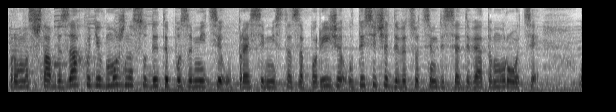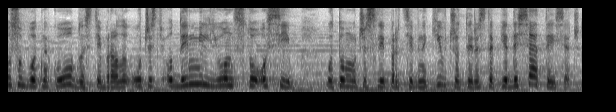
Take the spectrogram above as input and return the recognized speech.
Про масштаби заходів можна судити по замітці у пресі міста Запоріжжя у 1979 році. У суботнику області брали участь 1 мільйон 100 осіб, у тому числі працівників 450 тисяч.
